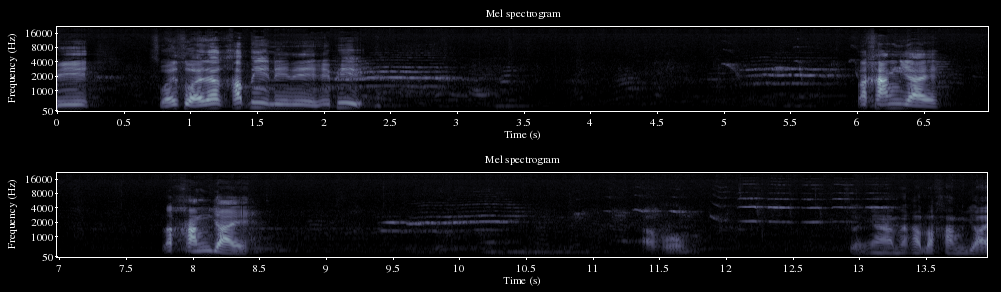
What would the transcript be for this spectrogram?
มี สวยๆแล้วครับนี่นี่นี่พี่พี่ระฆังใหญ่ระฆังใหญ่ครับผมสวยงามนะครับระฆังใหญ่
